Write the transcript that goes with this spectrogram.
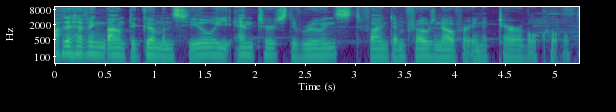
After having found the Gumon seal, he enters the ruins to find them frozen over in a terrible cold.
